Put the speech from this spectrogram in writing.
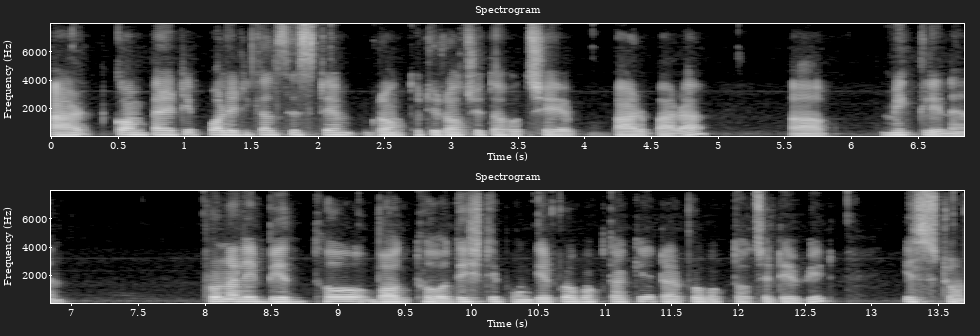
আর কম্পারেটিভ পলিটিক্যাল সিস্টেম গ্রন্থটি রচিত হচ্ছে বারবারা মিকলিনেন। প্রণালীবিদ্ধ, বদ্ধ দৃষ্টিভঙ্গির প্রবক্তাকে এটার প্রবক্তা হচ্ছে ডেভিড স্টোন।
